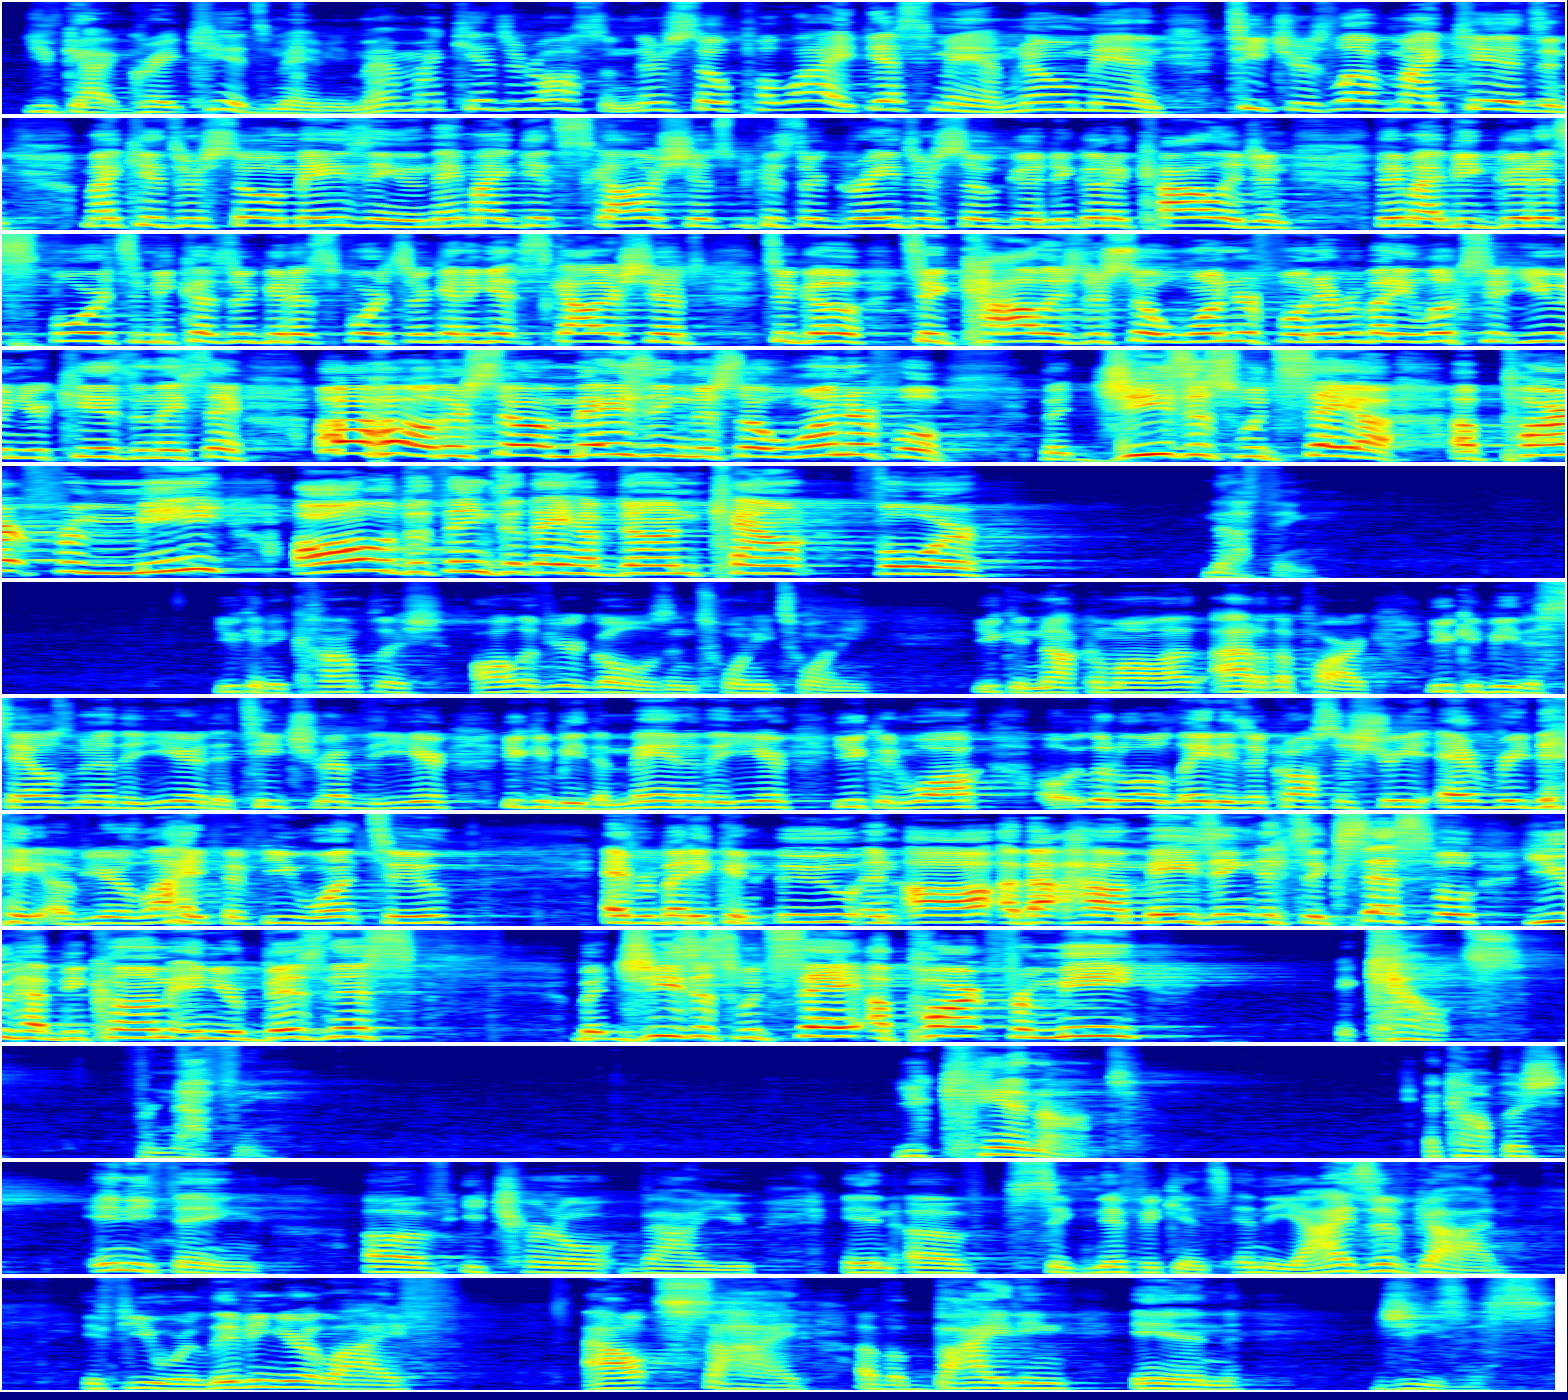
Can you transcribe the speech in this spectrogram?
You've got great kids, maybe. Man, my kids are awesome. They're so polite. Yes, ma'am. No, man. Teachers love my kids, and my kids are so amazing. And they might get scholarships because their grades are so good to go to college, and they might be good at sports. And because they're good at sports, they're going to get scholarships to go to college. They're so wonderful. And everybody looks at you and your kids and they say, Oh, they're so amazing. They're so wonderful. But Jesus would say, uh, Apart from me, all of the things that they have done count for nothing. You could accomplish all of your goals in 2020. You could knock them all out of the park. You could be the salesman of the year, the teacher of the year. You could be the man of the year. You could walk little old ladies across the street every day of your life if you want to. Everybody can ooh and ah about how amazing and successful you have become in your business. But Jesus would say, apart from me, it counts for nothing. You cannot accomplish anything of eternal value and of significance in the eyes of God if you were living your life outside of abiding in Jesus.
